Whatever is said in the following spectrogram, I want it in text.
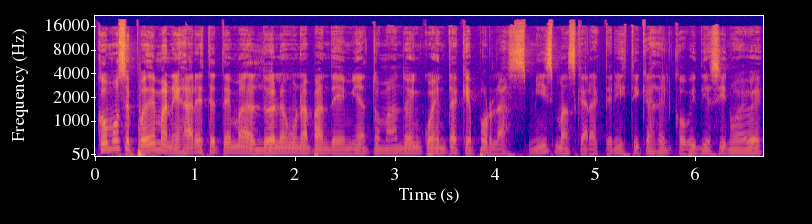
¿Cómo se puede manejar este tema del duelo en una pandemia tomando en cuenta que por las mismas características del COVID-19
